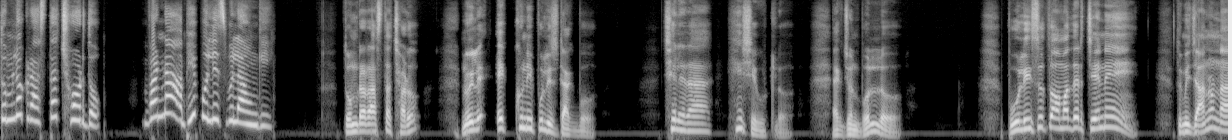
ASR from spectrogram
তুমলোক রাস্তা ছোড় দো বর্না আভি পুলিশ বুলাউঙ্গি। তোমরা রাস্তা ছাড়ো নইলে এক্ষুনি পুলিশ ডাকব। ছেলেরা হেসে উঠল। একজন বলল পুলিশও তো আমাদের চেনে তুমি জানো না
